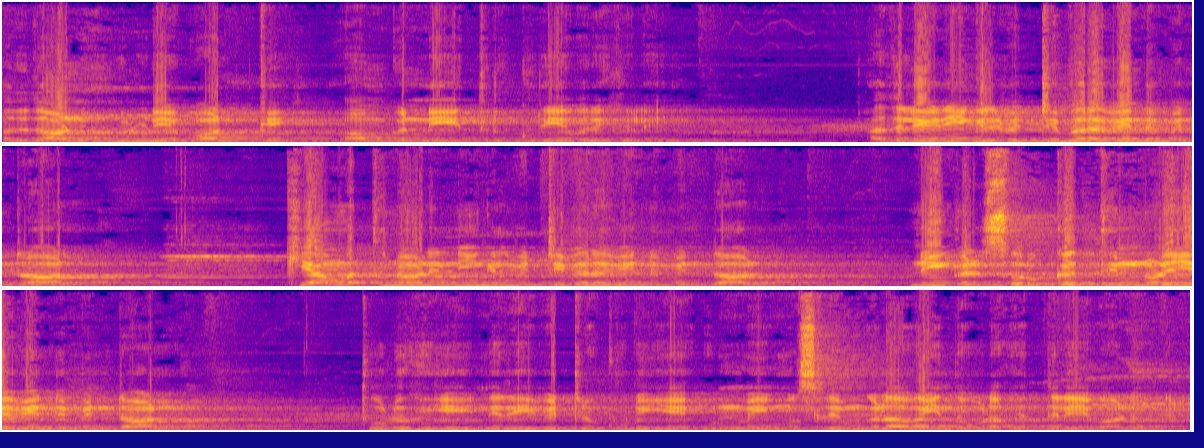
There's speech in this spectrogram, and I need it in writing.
அதுதான் உங்களுடைய வாழ்க்கை. ஆம் கண்ணியத்திற்குரியவர்களே அதிலே நீங்கள் வெற்றி பெற வேண்டும் என்றால் கியாமத்து நாளில் நீங்கள் வெற்றி பெற வேண்டும் என்றால் நீங்கள் சொர்க்கத்தில் நுழைய வேண்டும் என்றால் தொழுகையை நிறைவேற்றக்கூடிய உண்மை முஸ்லிம்களாக இந்த உலகத்திலே வாழுங்கள்.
